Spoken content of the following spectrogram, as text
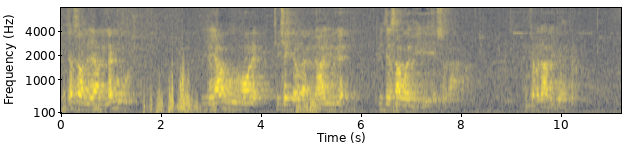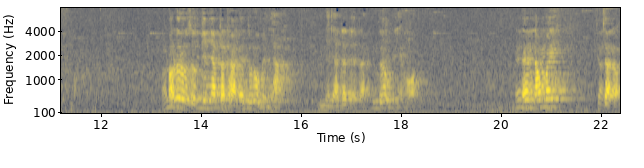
မြတ်စွာဘုရားလက်ကူတရားဥဟောတဲ့ချိန်တုန်းကနာယူတဲ့ပစ္စဝဂီတွေဆိုတာဓမ္မနာတွေပဲ ဘာလို့လဲဆိုပညာတတ်တာလေသူတို့ပဲညာပညာတတ်တဲ့အတိုင်းသူတို့ပြင်ဟောအဲနောက်ပိုင်းကြတော့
